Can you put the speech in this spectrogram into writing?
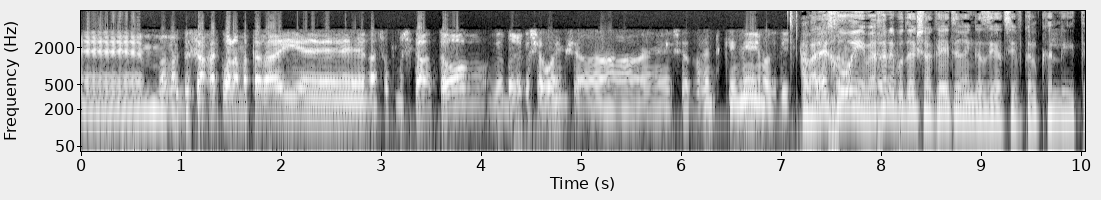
אמ, אבל בסך הכל המטרה היא אה, לעשות מחקר טוב, וברגע שרואים שה... אה, שהדברים תקינים, אז. אבל איך רואים? איך אני בודק שהקייטרינג הזה יציב כלכלית?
